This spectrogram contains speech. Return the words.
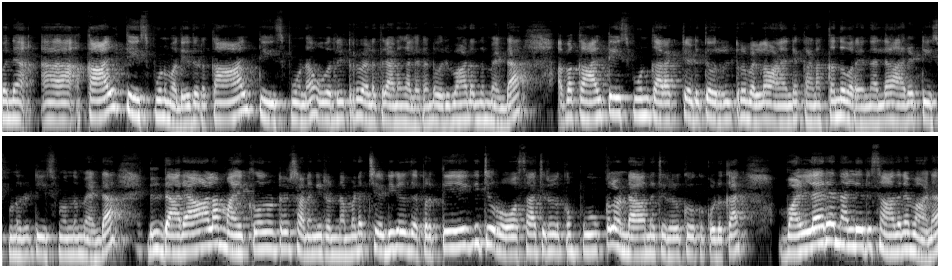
പിന്നെ കാൽ ടീസ്പൂൺ മതി. ഇത് കാൽ ടീസ്പൂൺ ഒരു ലിറ്റർ വെള്ളത്തിലാണ് കലക്കേണ്ടത്. ഒരുപാടൊന്നും വേണ്ട. അപ്പോൾ കാൽ ടീസ്പൂൺ കറക്റ്റ് എടുത്ത് ഒരു ലിറ്റർ വെള്ളമാണ് അതിന്റെ കണക്കെന്ന് പറയുന്നത്. അല്ല അര ടീസ്പൂൺ ഒരു ടീസ്പൂൺ ഒന്നും വേണ്ട. ഇതിൽ ധാരാളം മൈക്രോ ന്യൂട്രിയൻസ് അടങ്ങിയിട്ടുണ്ട്. നമ്മുടെ ചെടികൾക്ക് പ്രത്യേകിച്ച് റോസാ ചെടികൾക്കും പൂക്കളുണ്ടാകുന്ന ചെടികൾക്കും ഒക്കെ കൊടുക്കാൻ വളരെ നല്ലൊരു സാധനമാണ്.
